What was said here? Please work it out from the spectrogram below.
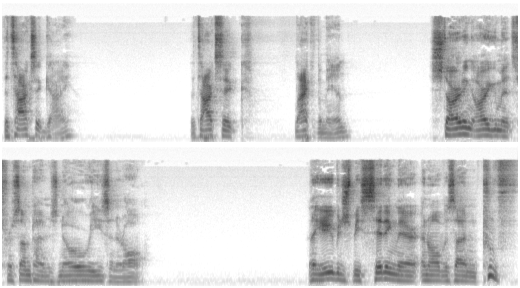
the toxic guy, the toxic lack of a man, starting arguments for sometimes no reason at all? Like you would just be sitting there and all of a sudden, poof,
